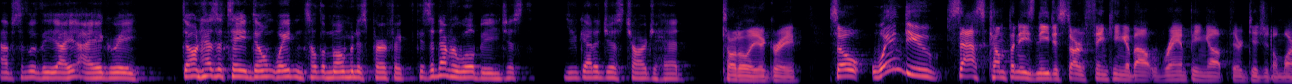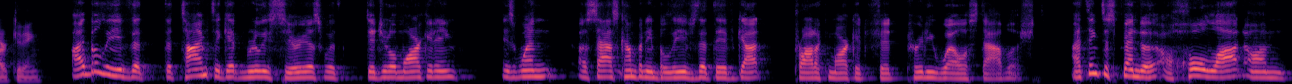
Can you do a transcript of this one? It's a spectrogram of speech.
absolutely. I, I agree. Don't hesitate. Don't wait until the moment is perfect because it never will be. Just, you've got to just charge ahead. Totally agree. So, when do SaaS companies need to start thinking about ramping up their digital marketing? I believe that the time to get really serious with digital marketing is when a SaaS company believes that they've got product market fit pretty well established. I think to spend a, a whole lot on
